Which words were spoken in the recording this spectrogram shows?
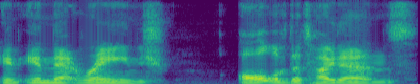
And in that range, all of the tight ends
